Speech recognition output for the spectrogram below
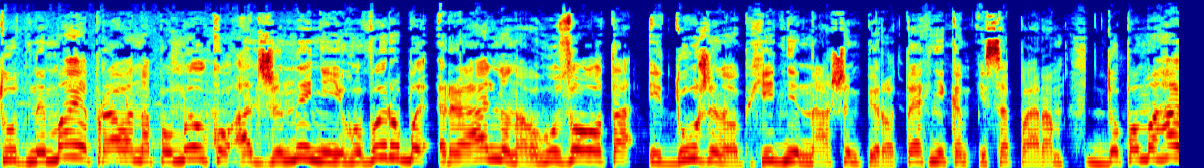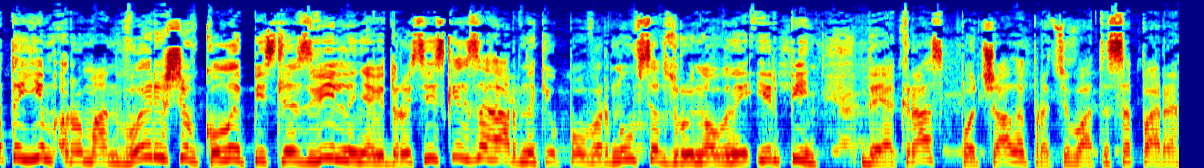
Тут немає права на помилку, адже нині його вироби реально на вагу золота і дуже необхідні нашим піротехнікам і саперам. Допомагати їм Роман вирішив, коли після звільнення від російських загарбників повернувся в зруйнований Ірпінь, де якраз почали працювати сапери.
